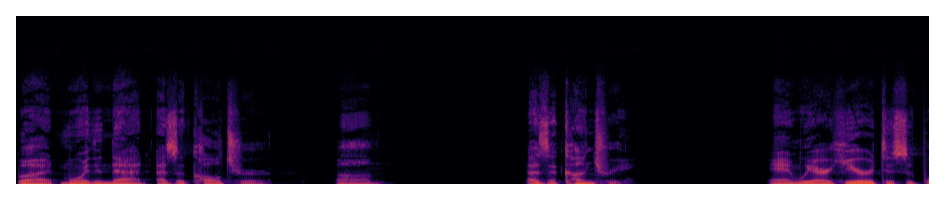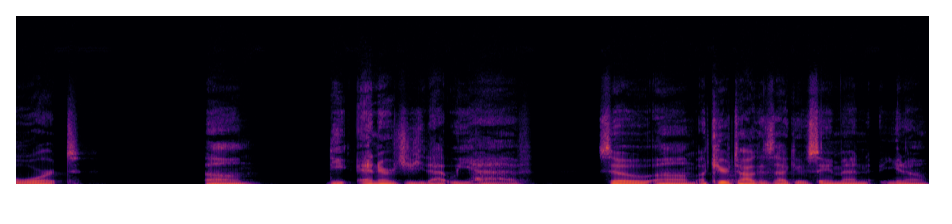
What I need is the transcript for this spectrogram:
but more than that, as a culture, um, as a country. And we are here to support um, the energy that we have. So um, Akira Takasaki was saying, man, you know,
